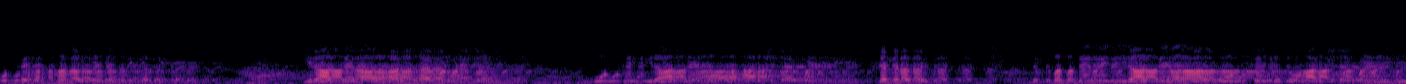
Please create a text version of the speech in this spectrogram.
اتنے ہاتھوں محنت نہیں کرنی پڑی ارادے ہر شے بننی جانی اتنے ارادے ہر شے بننی۔ جنت تے بندے دے ارادے نال اوتھے جدوں ہر شے بننی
